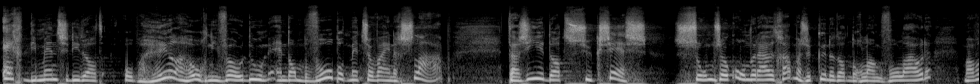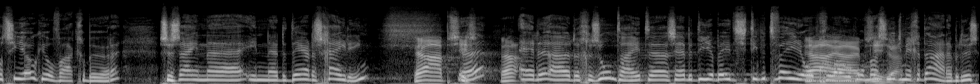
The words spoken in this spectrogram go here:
echt die mensen die dat op heel hoog niveau doen en dan bijvoorbeeld met zo weinig slaap, daar zie je dat succes soms ook onderuit gaat, maar ze kunnen dat nog lang volhouden. Maar wat zie je ook heel vaak gebeuren? Ze zijn eh, in eh, de derde scheiding. Ja, precies. Ja. En eh, de gezondheid, ze hebben diabetes type 2 opgelopen ja, omdat ze niks meer gedaan hebben. Dus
